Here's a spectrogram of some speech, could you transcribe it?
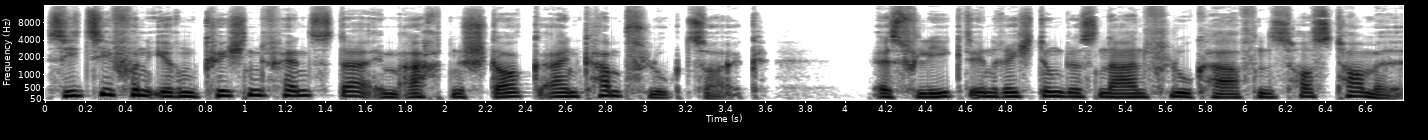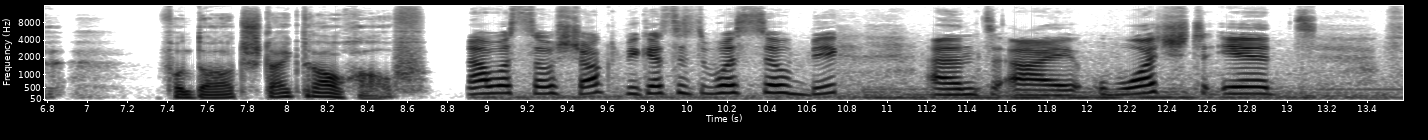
sieht sie von ihrem Küchenfenster im achten Stock ein Kampfflugzeug. Es fliegt in Richtung des nahen Flughafens Hostomel. Von dort steigt Rauch auf. I was so shocked because it was so big and I watched it ich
